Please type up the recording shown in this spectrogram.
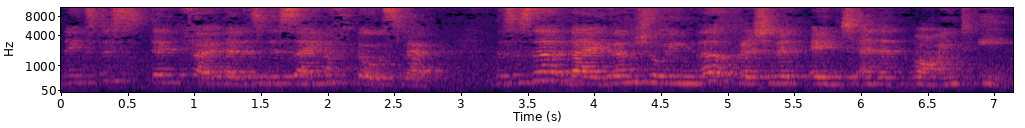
Next is step 5 that is design of toe slab. This is a diagram showing the pressure at edge and at point E.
